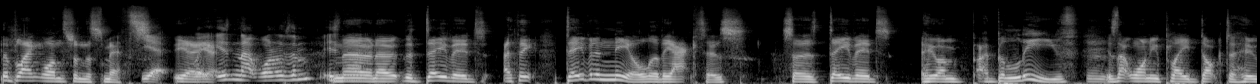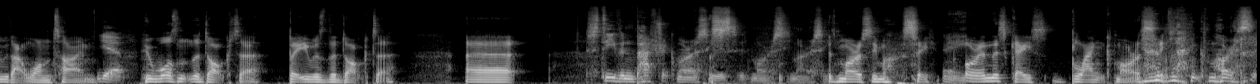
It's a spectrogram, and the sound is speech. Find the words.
The blank ones from the Smiths. Yeah, Yeah, Wait, yeah. Isn't that one of them? Isn't No, that- no. The David, I think David and Neil are the actors. So there's David, who I'm, I believe is that one who played Doctor Who that one time. Yeah, Who wasn't the Doctor, but he was the Doctor. Uh, Stephen Patrick Morrissey is, is Morrissey Morrissey. it's Morrissey Morrissey, Hey. or in this case, Blank Morrissey. Blank Morrissey.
